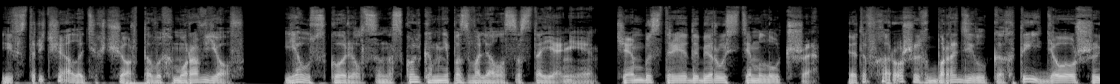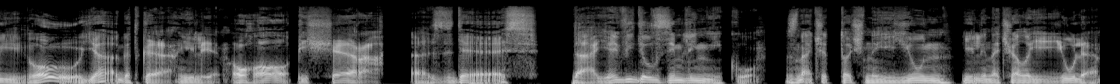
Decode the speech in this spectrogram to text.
и встречал этих чертовых муравьев. Я ускорился, насколько мне позволяло состояние. Чем быстрее доберусь, тем лучше. Это в хороших бродилках ты идешь и «О, ягодка!» или «Ого, пещера!» А здесь... Да, я видел землянику. Значит, точно июнь или начало июля.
